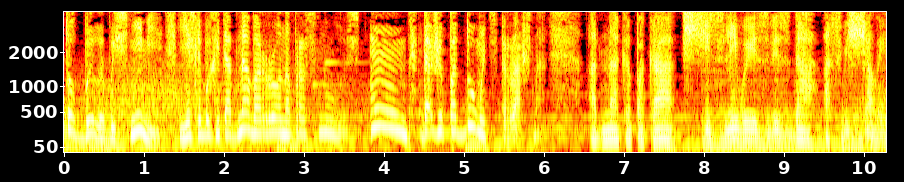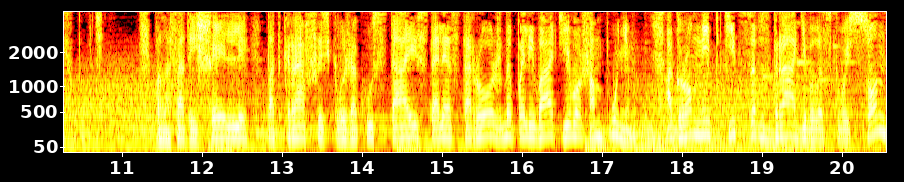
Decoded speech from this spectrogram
Что было бы с ними, если бы хоть одна ворона проснулась? М -м, даже подумать страшно. Однако пока счастливая звезда освещала их путь. Полосатый Шелли, подкравшись к вожаку стаи, стали осторожно поливать его шампунем. Огромная птица вздрагивала сквозь сон,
